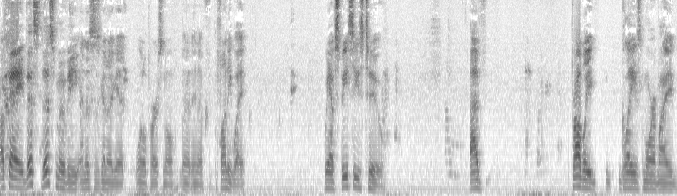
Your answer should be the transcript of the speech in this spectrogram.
Okay, this this movie, and this is gonna get a little personal, but in a funny way. We have Species Two. I've probably glazed more of my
